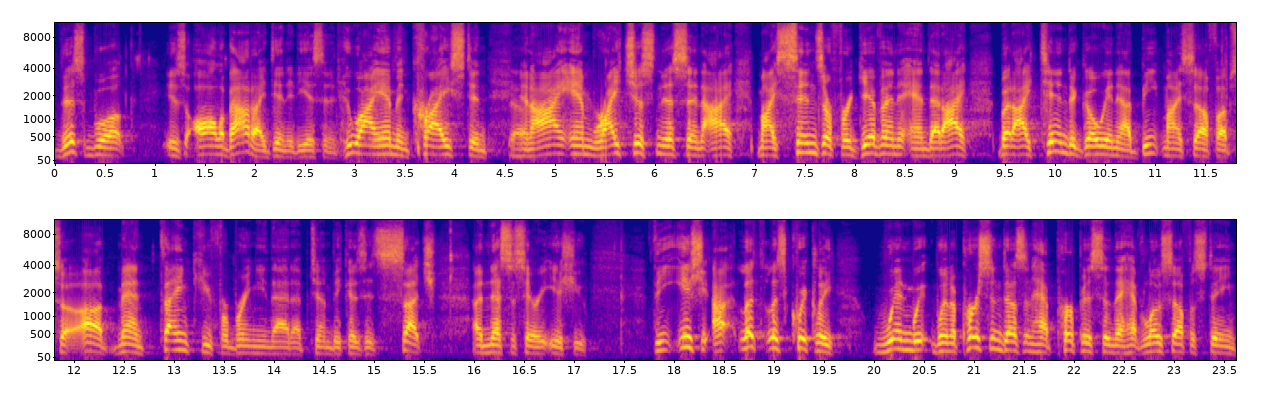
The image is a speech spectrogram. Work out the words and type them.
This book is all about identity, isn't it? Who I am in Christ and, and I am righteousness and I my sins are forgiven and that I but I tend to go in and I beat myself up. So uh, man, thank you for bringing that up, Tim, because it's such a necessary issue. The issue, uh, let, let's quickly, when, we, when a person doesn't have purpose and they have low self-esteem,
